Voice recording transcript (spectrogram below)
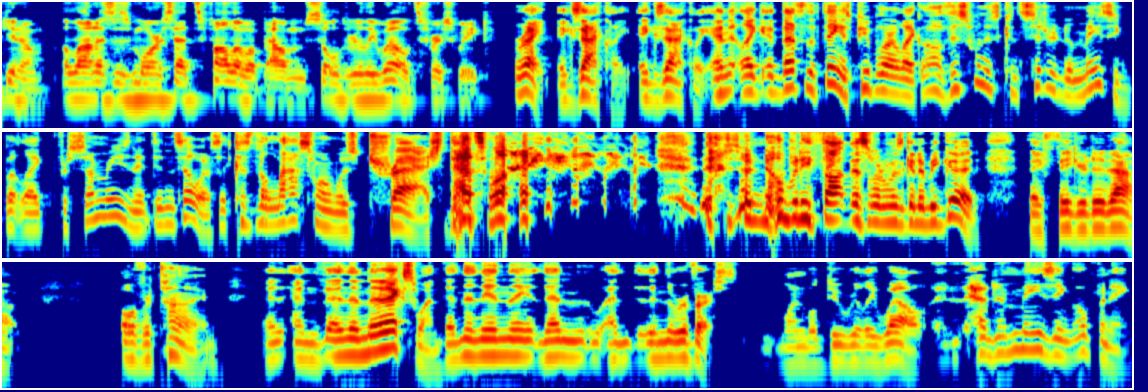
You know, Alanis Morissette's follow-up album sold really well its first week. Right, exactly, exactly. And like that's the thing is people are like, "Oh, this one is considered amazing," but like for some reason it didn't sell well. It's like cuz the last one was trash. That's why. so nobody thought this one was going to be good. They figured it out over time. And, and and then the next one, then then then the, then and then the reverse. One will do really well. It had an amazing opening.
